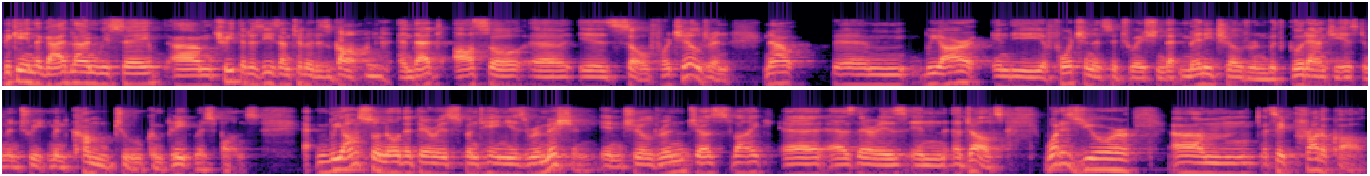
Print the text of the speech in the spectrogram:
Vicky, in the guideline, we say um, treat the disease until it is gone. And that also uh, is so for children. Now, um, we are in the fortunate situation that many children with good antihistamine treatment come to complete response. We also know that there is spontaneous remission in children, just like uh, as there is in adults. What is your, um, let's say, protocol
